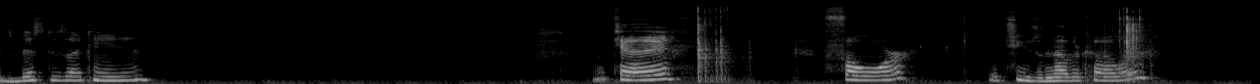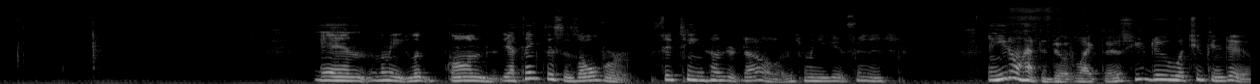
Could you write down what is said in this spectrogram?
as best as I can. Okay. Four. We'll choose another color. And let me look on. I think this is over $1,500 when you get finished. And you don't have to do it like this. You do what you can do.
